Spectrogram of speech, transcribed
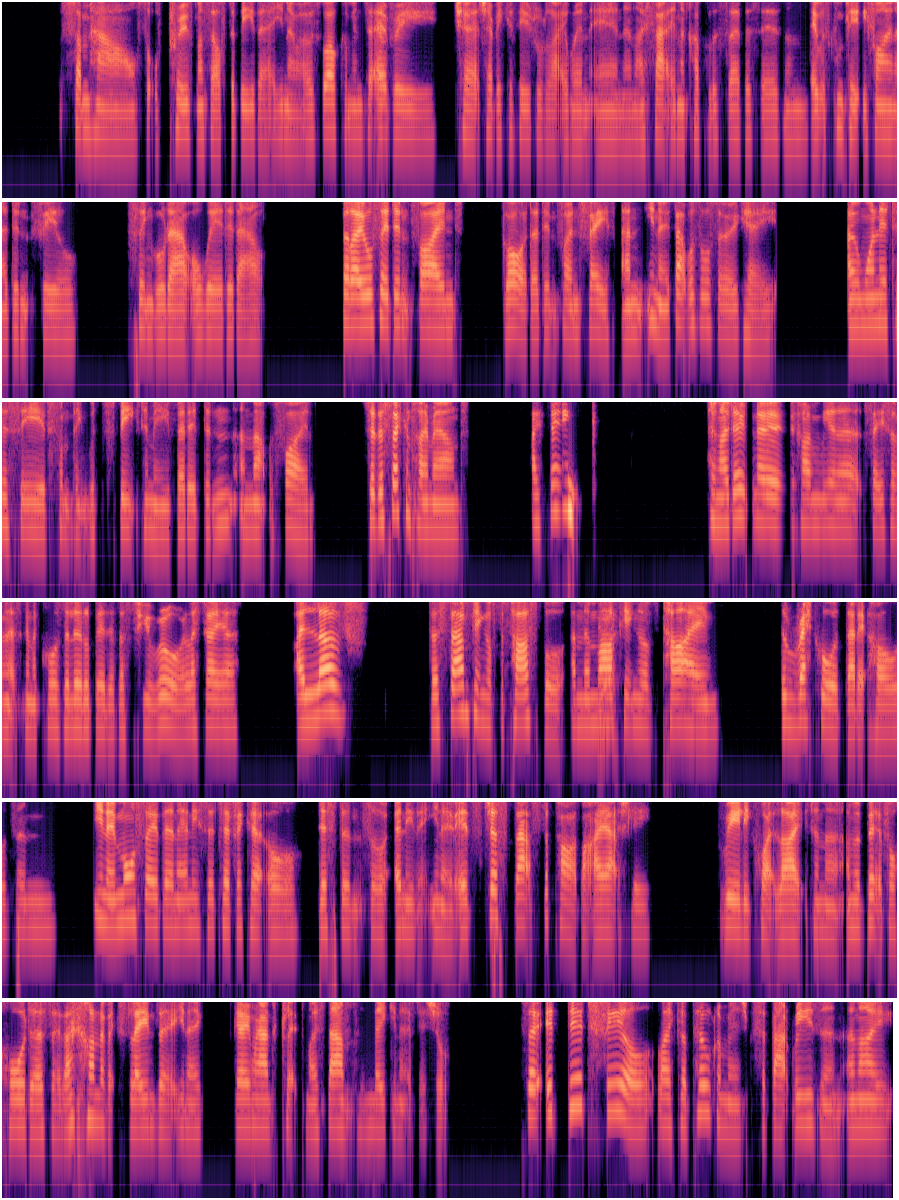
somehow sort of prove myself to be there. You know, I was welcome into every church, every cathedral that I went in, and I sat in a couple of services and it was completely fine. I didn't feel singled out or weirded out. But I also didn't find God, I didn't find faith. And, you know, that was also okay. I wanted to see if something would speak to me, but it didn't, and that was fine. So the second time around, I think, and I don't know if I'm gonna say something that's gonna cause a little bit of a furor. Like I, uh, I love the stamping of the passport and the marking yeah. of time, the record that it holds, and you know more so than any certificate or distance or anything. You know, it's just that's the part that I actually really quite liked, and uh, I'm a bit of a hoarder, so that kind of explains it. You know, going around to collect my stamps and making it official. So it did feel like a pilgrimage for that reason. And I,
